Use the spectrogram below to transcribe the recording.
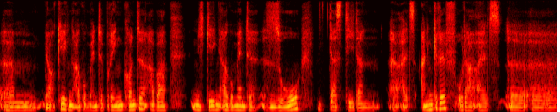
ähm, ja, Gegenargumente bringen konnte, aber nicht Gegenargumente so, dass die dann äh, als Angriff oder als äh, äh,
